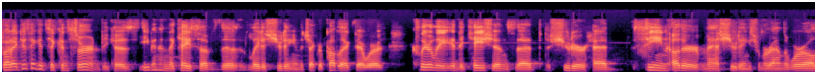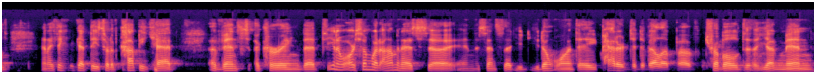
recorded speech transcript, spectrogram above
But I do think it's a concern because even in the case of the latest shooting in the Czech Republic, there were clearly indications that the shooter had seen other mass shootings from around the world. And I think you get these sort of copycat events occurring that you know are somewhat ominous uh, in the sense that you you don't want a pattern to develop of troubled uh, young men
